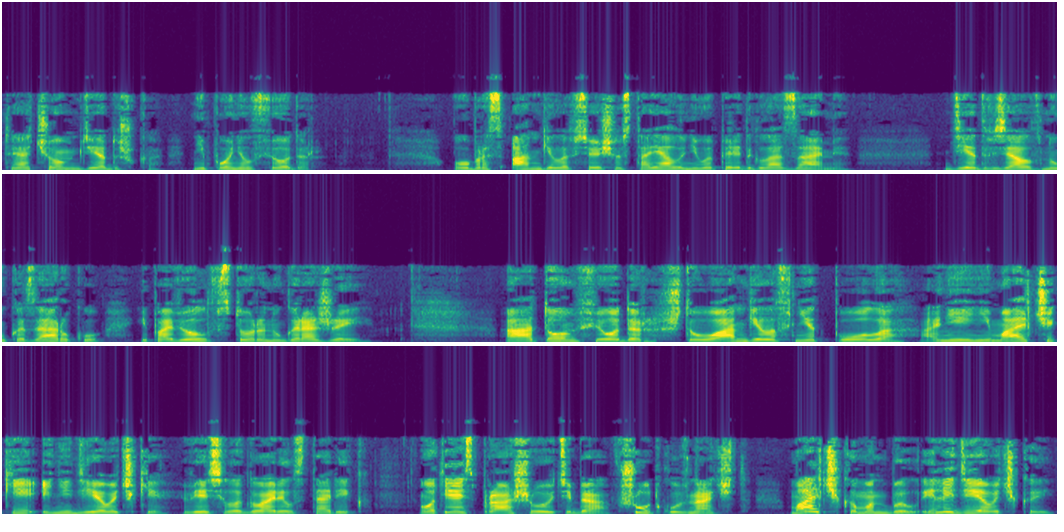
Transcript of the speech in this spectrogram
«Ты о чем, дедушка?» — не понял Федор. Образ ангела все еще стоял у него перед глазами. Дед взял внука за руку и повел в сторону гаражей. «А о том, Федор, что у ангелов нет пола, они и не мальчики, и не девочки», — весело говорил старик. «Вот я и спрашиваю тебя, в шутку, значит, мальчиком он был или девочкой?»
